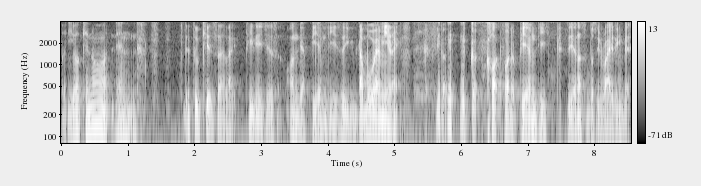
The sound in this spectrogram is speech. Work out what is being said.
but you all cannot. Then the two kids are like teenagers on their PMD, so you double whammy, right? Because you got, got caught for the PMD because you're not supposed to be riding that.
